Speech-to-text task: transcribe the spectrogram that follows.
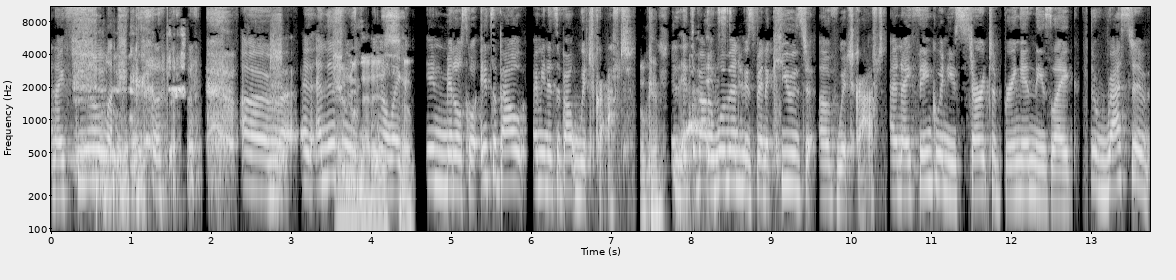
and I feel like um, and, and, this was you know like so. in middle school. It's about I mean it's about witchcraft. Okay, it's yeah, about it's, a woman who's been accused of witchcraft, and I think when you start to bring in these like the rest of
